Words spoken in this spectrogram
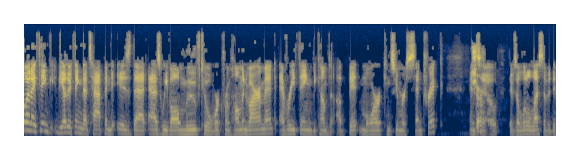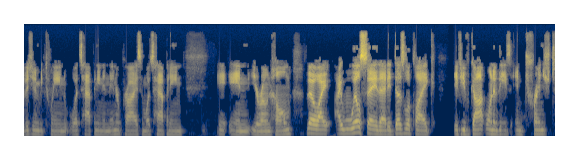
Well, and I think the other thing that's happened is that as we've all moved to a work from home environment, everything becomes a bit more consumer centric. And sure. so there's a little less of a division between what's happening in the enterprise and what's happening in, in your own home. Though I, I will say that it does look like if you've got one of these entrenched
